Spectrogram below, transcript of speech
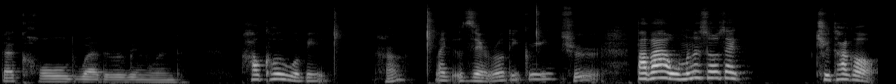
that cold weather of England. ，How cold will be? Huh? Like zero degree? Sure. 爸爸，我们那时候在 Chicago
